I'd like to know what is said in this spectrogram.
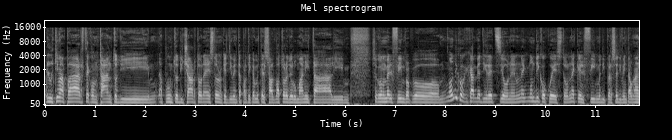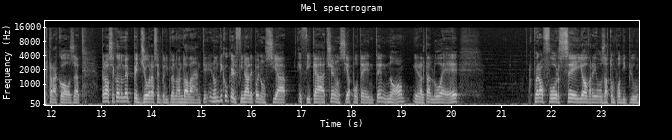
l'ultima parte con tanto di appunto di Charlton Heston che diventa praticamente il salvatore dell'umanità lì, secondo me il film proprio non dico che cambia direzione non, è, non, dico questo non è che il film di per sé diventa un'altra cosa però secondo me peggiora sempre di più andando avanti e non dico che il finale poi non sia efficace non sia potente no in realtà lo è però forse io avrei osato un po' di più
